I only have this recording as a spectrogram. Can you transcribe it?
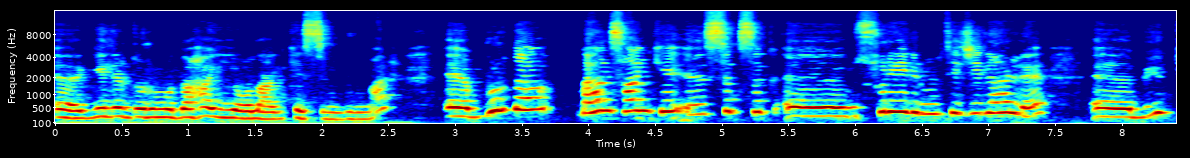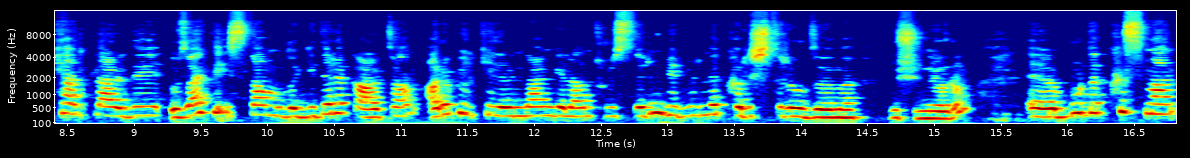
e, gelir durumu daha iyi olan kesim bunlar. E, burada ben sanki e, sık sık e, Suriyeli mültecilerle e, büyük kentlerde özellikle İstanbul'da giderek artan Arap ülkelerinden gelen turistlerin birbirine karıştırıldığını düşünüyorum. E, burada kısmen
